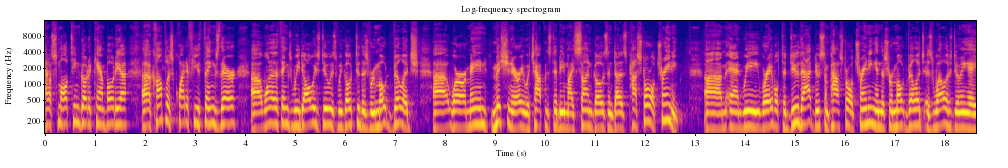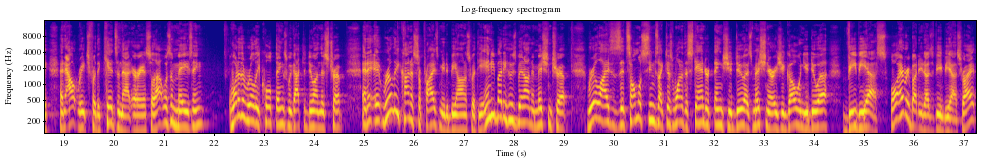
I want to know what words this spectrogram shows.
had a small team go to Cambodia, uh, accomplished quite a few things there. Uh, one of the things we'd always do is we go to this remote village uh, where our main missionary, which happens to be my son, goes and does pastoral training. Um, and we were able to do that, do some pastoral training in this remote village, as well as doing a, an outreach for the kids in that area. So that was amazing. One of the really cool things we got to do on this trip, and it, really kind of surprised me to be honest with you. Anybody who's been on a mission trip realizes it almost seems like just one of the standard things you do as missionaries. You go and you do a VBS. Well, everybody does VBS, right?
